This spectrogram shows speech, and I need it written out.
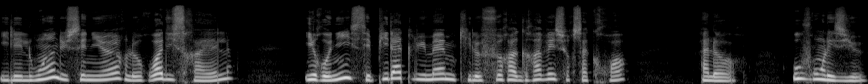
il est loin du Seigneur, le roi d'Israël. Ironie, c'est Pilate lui-même qui le fera graver sur sa croix. Alors, ouvrons les yeux.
